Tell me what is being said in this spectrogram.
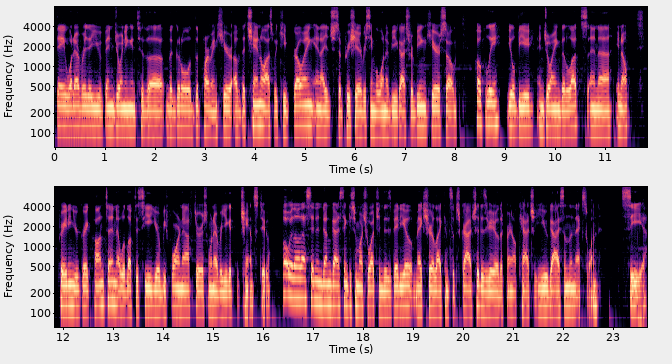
day whatever that you've been joining into the the good old department here of the channel as we keep growing. And i just appreciate every single one of you guys for being here. So hopefully you'll be enjoying the LUTs and uh, you know creating your great content. I would love to see your before and afters whenever you get the chance to. But with all that said and done guys thank you so much for watching this video. Make sure to like and subscribe. To this video the friend. I'll catch you guys in the next one. See ya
